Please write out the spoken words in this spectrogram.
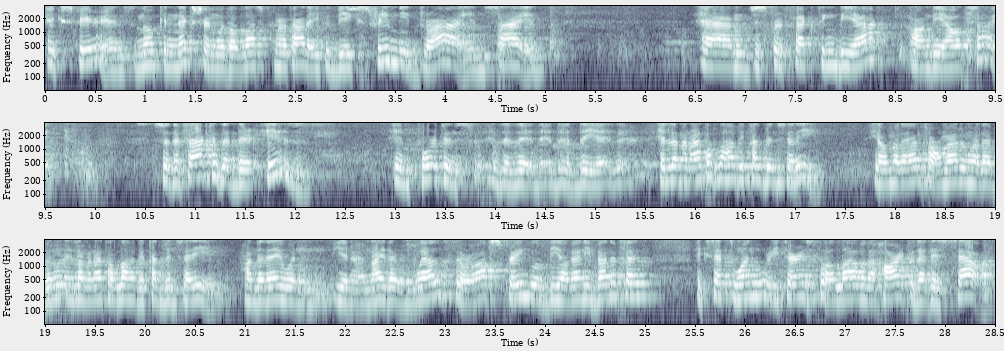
experience, no connection with Allah subhanahu wa ta'ala. You could be extremely dry inside and just perfecting the act on the outside. So the fact that there is importance, the, the, the, the, إلا من أتى الله بقلب سليم يوم لا ينفع مال ولا بنون إلا من أتى الله بقلب سليم on the day when you know neither wealth or offspring will be of any benefit except one who returns to Allah with a heart that is sound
